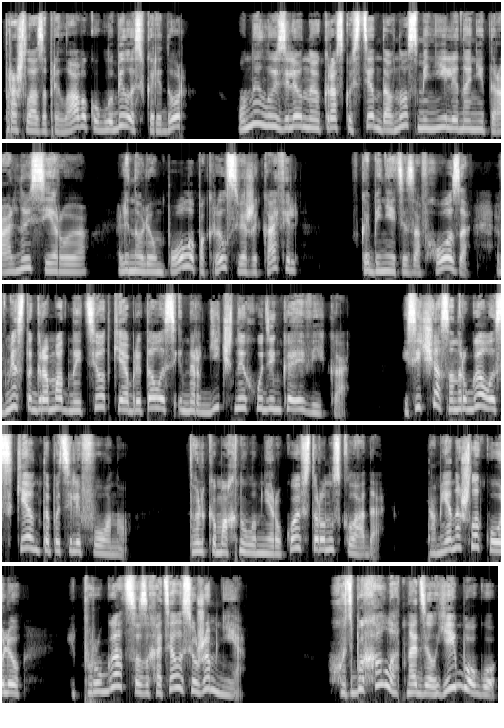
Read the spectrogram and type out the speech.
Прошла за прилавок, углубилась в коридор. Унылую зеленую краску стен давно сменили на нейтральную серую. Линолеум пола покрыл свежий кафель. В кабинете завхоза вместо громадной тетки обреталась энергичная худенькая Вика. И сейчас она ругалась с кем-то по телефону. Только махнула мне рукой в сторону склада. Там я нашла Колю, и поругаться захотелось уже мне. Хоть бы халат надел, ей-богу!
